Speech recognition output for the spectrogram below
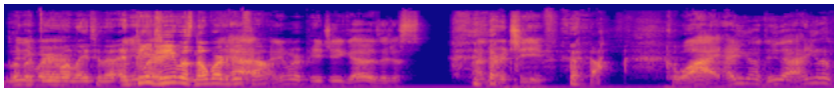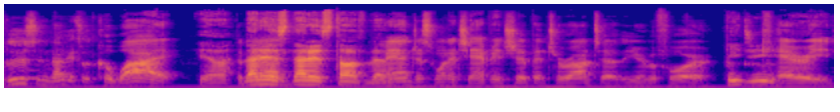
Blew three one lead to that, and anywhere- PG was nowhere to yeah, be found. Anywhere PG goes, they just underachieve. Kawhi, how are you gonna do that? How are you gonna lose to the Nuggets with Kawhi? yeah, The that is man- that is tough. The man just won a championship in Toronto the year before. PG Carried.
